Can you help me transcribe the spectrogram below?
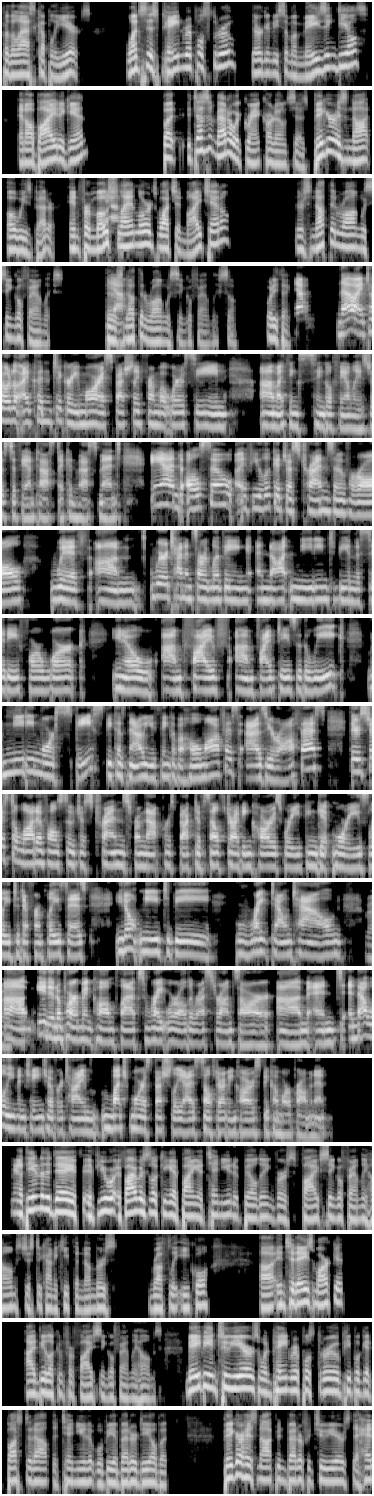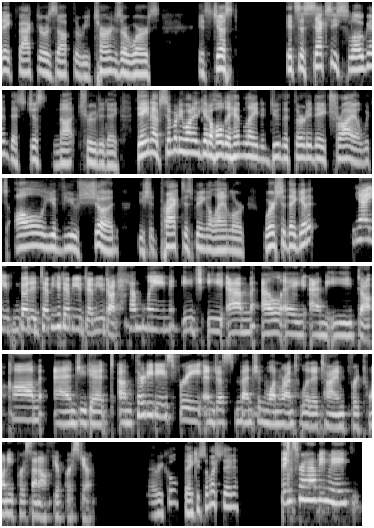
for the last couple of years. Once this pain ripples through, there are going to be some amazing deals and I'll buy it again. But it doesn't matter what Grant Cardone says. Bigger is not always better. And for most yeah. landlords watching my channel, there's nothing wrong with single families. There's yeah. nothing wrong with single families. So, what do you think? Yeah. No, I totally I couldn't agree more, especially from what we're seeing. Um, I think single family is just a fantastic investment. And also, if you look at just trends overall with um, where tenants are living and not needing to be in the city for work, you know um, five um, five days of the week needing more space because now you think of a home office as your office. There's just a lot of also just trends from that perspective. Self-driving cars where you can get more easily to different places. You don't need to be right downtown right. Um, in an apartment complex right where all the restaurants are um, and and that will even change over time much more especially as self-driving cars become more prominent at the end of the day, if, if you were if I was looking at buying a 10 unit building versus five single family homes just to kind of keep the numbers roughly equal, uh, in today's market, I'd be looking for five single family homes. Maybe in two years when pain ripples through, people get busted out, the 10 unit will be a better deal. But bigger has not been better for two years. The headache factor is up, the returns are worse. It's just it's a sexy slogan that's just not true today. Dana, if somebody wanted to get a hold of Hemlane and do the 30 day trial, which all of you should, you should practice being a landlord. Where should they get it? Yeah, you can go to www.hemlane, H-E-M-L-A-N-E dot com and you get um, 30 days free and just mention one rental at a time for 20% off your first year. Very cool. Thank you so much, Dana. Thanks for having me.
